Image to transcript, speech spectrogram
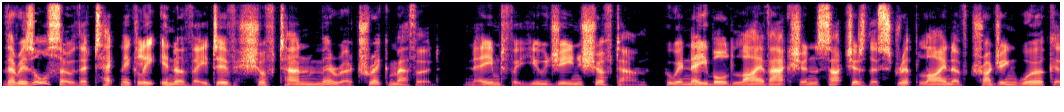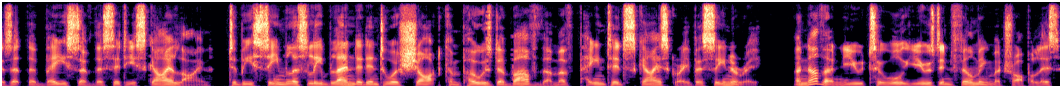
There is also the technically innovative Schüfftan mirror trick method, named for Eugene Schüfftan, who enabled live action such as the strip line of trudging workers at the base of the city skyline to be seamlessly blended into a shot composed above them of painted skyscraper scenery. Another new tool used in filming Metropolis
